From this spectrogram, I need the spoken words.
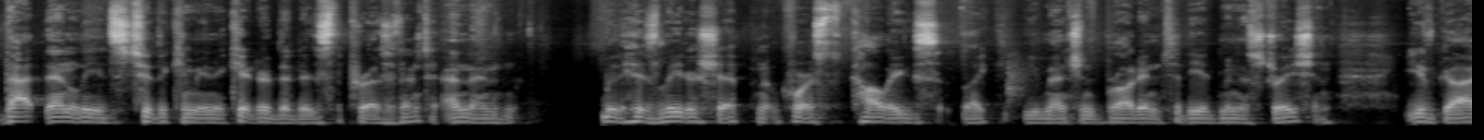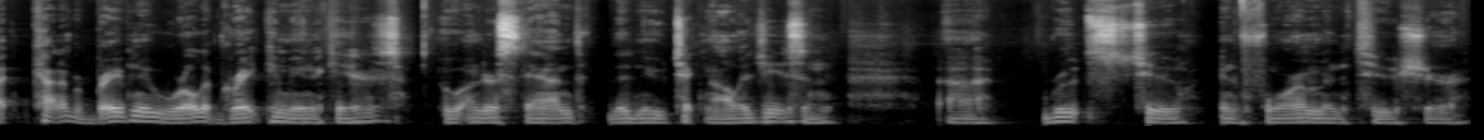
That then leads to the communicator that is the president, and then with his leadership, and of course, colleagues like you mentioned brought into the administration You've got kind of a brave new world of great communicators who understand the new technologies and uh, routes to inform and to share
